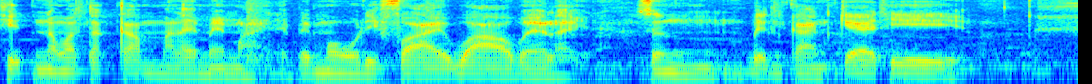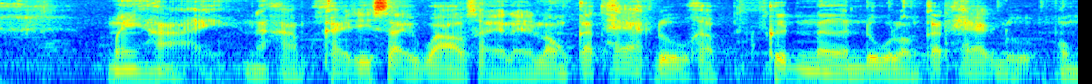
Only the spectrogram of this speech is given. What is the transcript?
คิดนวัตกรรมอะไรใหม่ๆไปโมดิฟายวาลไปอะไรนะซึ่งเป็นการแก้ที่ไม่หายนะครับ ใครที่ใส่วาลใส่อะไรลองกระแทกดูครับ ขึ้นเนินดูลองกระแทกดู ผม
